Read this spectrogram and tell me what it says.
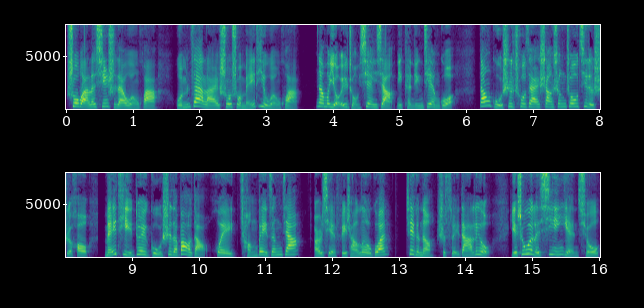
说完了新时代文化。我们再来说说媒体文化。那么有一种现象，你肯定见过：当股市处在上升周期的时候，媒体对股市的报道会成倍增加，而且非常乐观。这个呢是随大流，也是为了吸引眼球、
